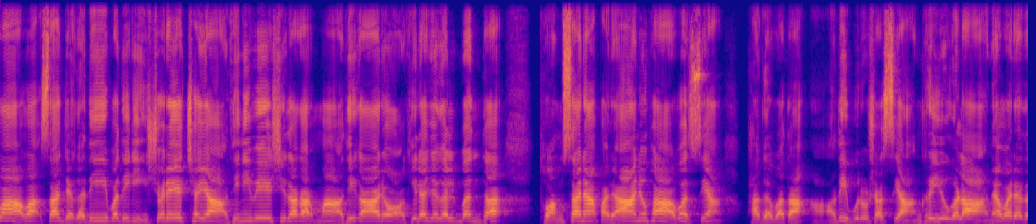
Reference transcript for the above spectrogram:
വാവ സ ജഗദീപതിരീശ്വരേച്ഛയാ അധിനിവേശിത കർമാധികാരോ അഖിലജഗൽബന്ധ ധ്വംസന പരാനുഭാവസ്യ. ഭഗവത ആദിപുരുഷസ്യാഘ്രിയുകളാനവരത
